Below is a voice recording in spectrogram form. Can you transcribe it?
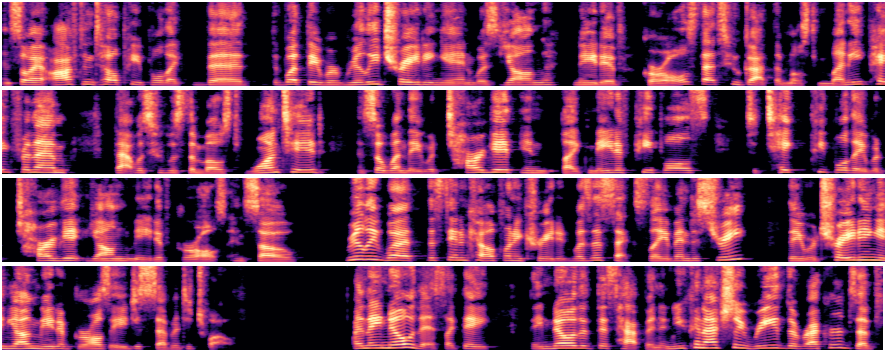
And so I often tell people like the, the, what they were really trading in was young native girls. That's who got the most money paid for them. That was who was the most wanted. And so when they would target in like native peoples to take people, they would target young native girls. And so really what the state of California created was a sex slave industry. They were trading in young native girls ages 7 to 12. And they know this, like they they know that this happened. And you can actually read the records of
